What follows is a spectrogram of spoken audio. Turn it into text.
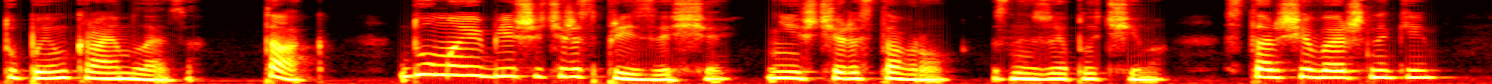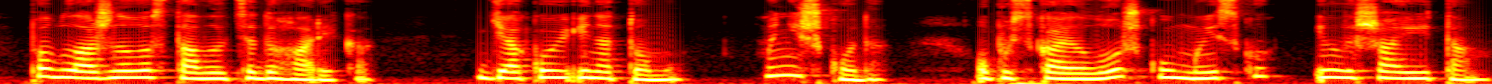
тупим краєм леза. Так, думаю, більше через прізвище, ніж через тавро, знизує плечима. Старші вершники поблажливо ставляться до Гаріка. Дякую і на тому. Мені шкода. Опускаю ложку миску і лишаю її там.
